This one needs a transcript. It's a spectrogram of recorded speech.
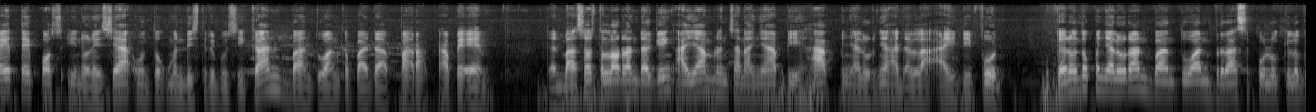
PT Pos Indonesia untuk mendistribusikan bantuan kepada para KPM. Dan bansos telur dan daging ayam rencananya pihak penyalurnya adalah ID Food. Dan untuk penyaluran bantuan beras 10 kg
